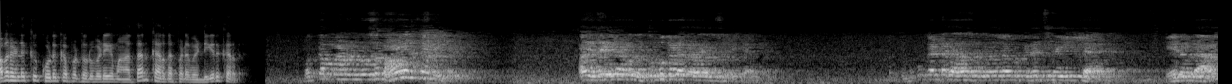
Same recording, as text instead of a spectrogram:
அவர்களுக்கு கொடுக்கப்பட்ட ஒரு விடயமாகத்தான் கருதப்பட வேண்டியிருக்கிறது. கதை சொல்றதுல பிரச்சனை இல்லை. ஏனென்றால்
